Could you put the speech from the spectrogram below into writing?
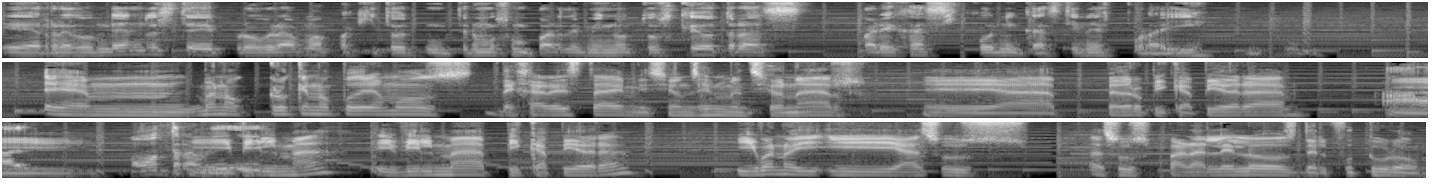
eh, redondeando este programa, Paquito, tenemos un par de minutos. ¿Qué otras parejas icónicas tienes por ahí? Em, bueno, creo que no podríamos dejar esta emisión sin mencionar eh, a Pedro Picapiedra y, Otra y vez. Vilma y Vilma Picapiedra y bueno y, y a sus a sus paralelos del futuro.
